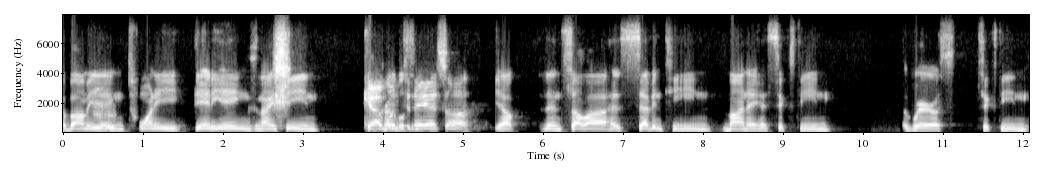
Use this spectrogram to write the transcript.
Aubameyang Mm-hmm. 20, Danny Ings 19. Got one today, I saw. Yep. Then Salah has 17, Mane has 16, Aguero 16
